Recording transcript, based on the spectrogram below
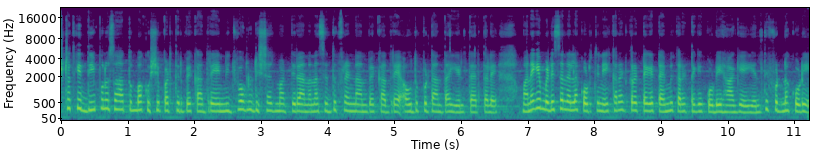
ಅಷ್ಟೊತ್ತಿಗೆ ದೀಪನು ಸಹ ತುಂಬ ಖುಷಿ ಪಡ್ತಿರ್ಬೇಕಾದ್ರೆ, ನಿಜವಾಗ್ಲೂ ಡಿಸ್ಚಾರ್ಜ್ ಮಾಡ್ತೀರಾ? ನನ್ನ ಸಿದ್ದು ಫ್ರೆಂಡ್ನ ಅನ್ಬೇಕಾದ್ರೆ ಹೌದು ಪುಟ್ಟ ಅಂತ ಹೇಳ್ತಾ ಇರ್ತಾಳೆ. ಮನೆಗೆ ಮೆಡಿಸನ್ ಎಲ್ಲ ಕೊಡ್ತೀನಿ ಕರೆಕ್ಟ್ ಕರೆಕ್ಟಾಗಿ ಟೈಮಿಗೆ ಕರೆಕ್ಟಾಗಿ ಕೊಡಿ, ಹಾಗೆ ಹೆಲ್ತಿ ಫುಡ್ನ ಕೊಡಿ.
